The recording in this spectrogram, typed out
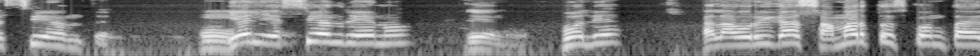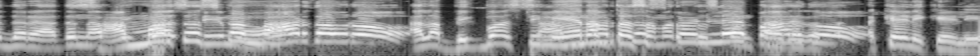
S C ಅಂತ. ಏನ್ ಎಸ್ ಸಿ ಅಂದ್ರೆ ಏನು? ಏನು? ಬೋಲಿ? ಅಲ್ಲ ಅವ್ರೀಗ ಸಮರ್ಥಿಸ್ಕೊಂತ ಇದ್ದಾರೆ. ಅದನ್ನ ಸಮರ್ಥಿಸ್ಕೊಂಬಾರ್ದವ್ರು. ಅಲ್ಲ ಬಿಗ್ ಬಾಸ್ ಟೀಮ್ ಏನಂತ ಸಮರ್ಥಿಸ್ಕೊಂತ. ಕೇಳಿ ಕೇಳಿ.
